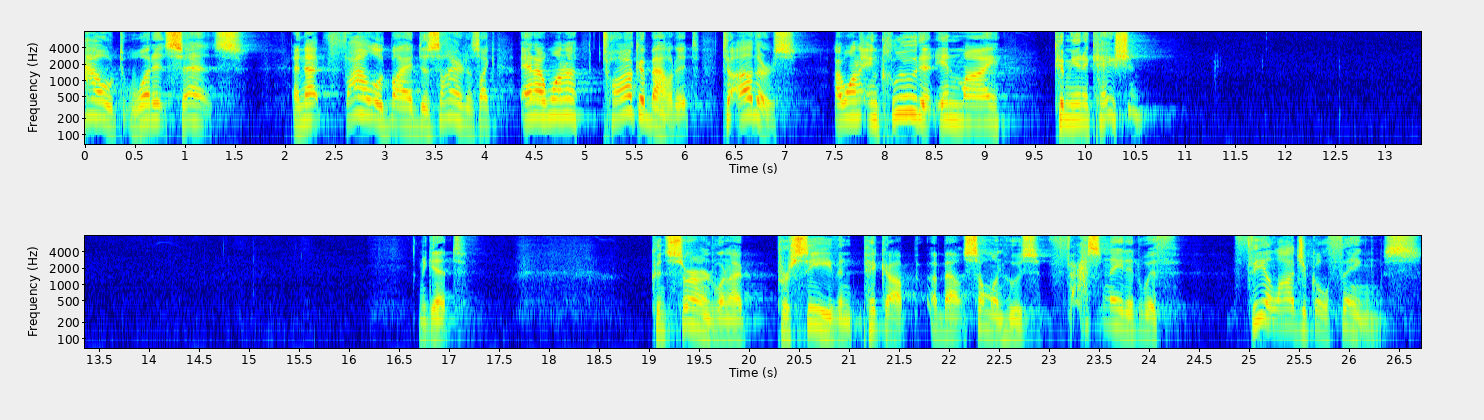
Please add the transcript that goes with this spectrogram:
out what it says. And that followed by a desire to, like, and I want to talk about it to others. I want to include it in my communication. I get concerned when I perceive and pick up about someone who's fascinated with theological things,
